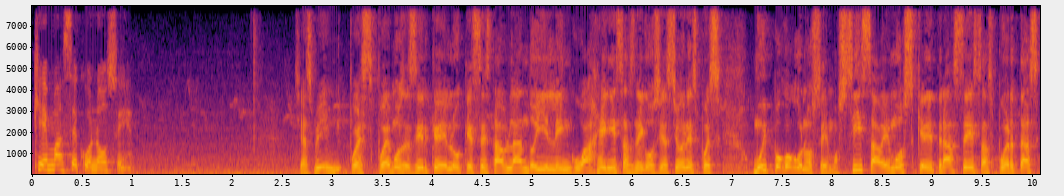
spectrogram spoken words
¿qué más se conoce? Yasmín, pues podemos decir que de lo que se está hablando y el lenguaje en esas negociaciones, pues muy poco conocemos. Sí sabemos que detrás de esas puertas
